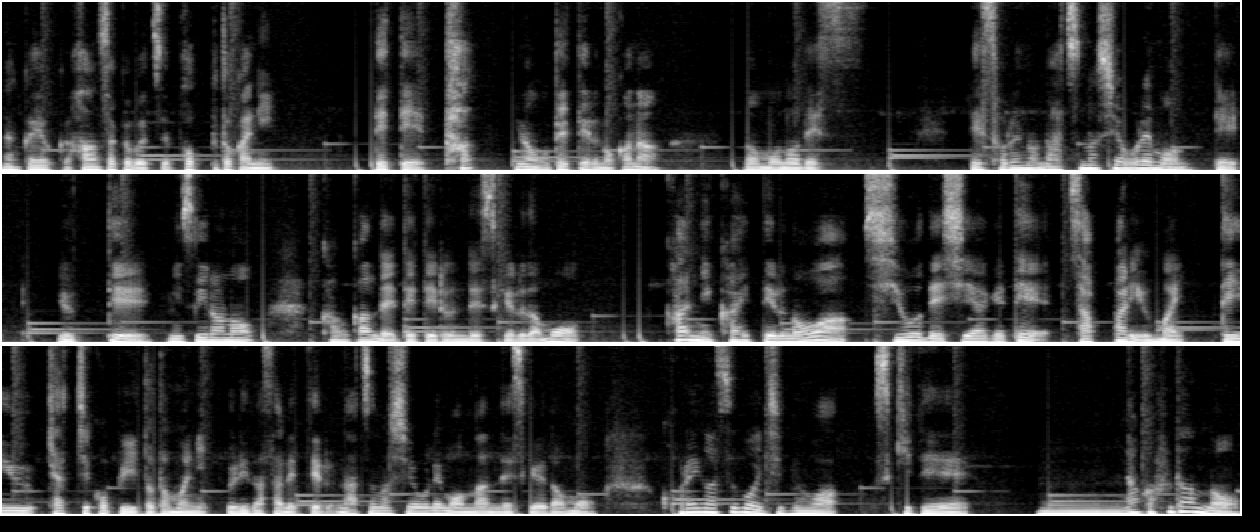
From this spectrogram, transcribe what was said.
なんかよく反作物、ポップとかに出てた、今も出てるのかなのものです。で、それの夏の塩レモンって言って、水色のカンカンで出てるんですけれども、缶に書いてるのは塩で仕上げてさっぱりうまいっていうキャッチコピーとともに売り出されてる夏の塩レモンなんですけれども、これがすごい自分は好きで、うーん、なんか普段の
